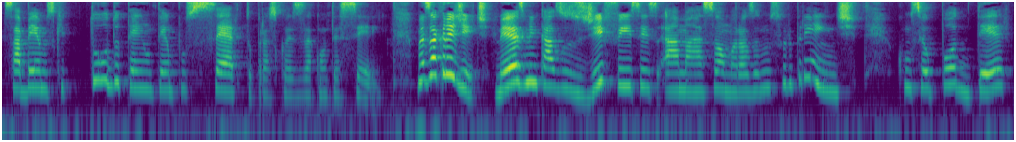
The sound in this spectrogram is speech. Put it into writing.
Sabemos que tudo tem um tempo certo para as coisas acontecerem. Mas acredite, mesmo em casos difíceis, a amarração amorosa nos surpreende com seu poder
